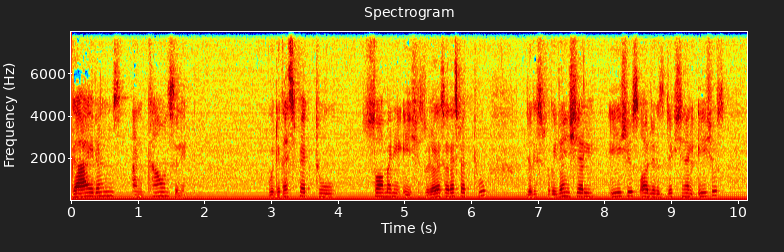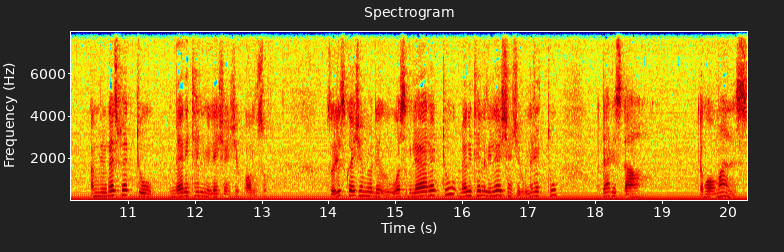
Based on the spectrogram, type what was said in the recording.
guidance and counseling with respect to so many issues. With respect to jurisprudential issues or jurisdictional issues and with respect to marital relationship also so this question was related to marital relationship related to that is a romance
